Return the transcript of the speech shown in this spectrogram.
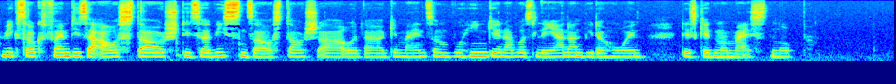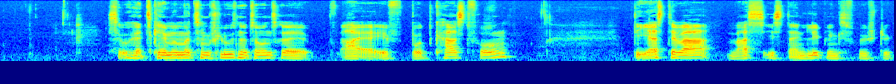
wie gesagt, vor allem dieser Austausch, dieser Wissensaustausch auch, oder gemeinsam wohin gehen, auch was lernen, wiederholen, das geht mir am meisten ab. So, jetzt kommen wir zum Schluss noch zu unseren ARF-Podcast-Fragen. Die erste war, was ist dein Lieblingsfrühstück?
